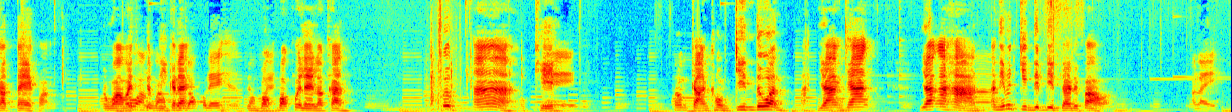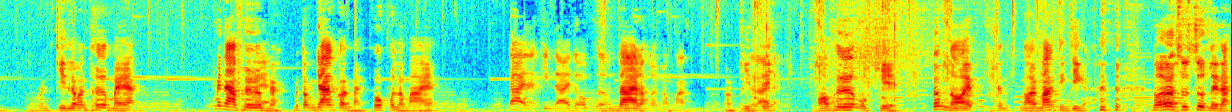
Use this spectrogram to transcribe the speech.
กัดแตกว่ะเราวางไว้ตรงนี้ก็ได้บล็อกไปเลยเป็นบล็อกบล็อกไปเลยแล้วกันปึ๊บอ่าโอเค ต้องการของกินด้วนอะย่างย่างย่างอาหารอันนี้มันกินดิบๆได้หรือเปล่าอะอะไร มันกินแล้วมันเพิ่มไหมอะไม่น่าเพิ่มนะมันต้องย่างก่อนไหมพวกผลไม้อะ ได้นะกินได้แต่ว่าเพิ่มได้เหรอ น้อยมากลองๆกินได้สิแหละอ๋อเพิ่มโอเค เพิ่มน้อยเป็นน้อยมากจริงๆอะน้อยแบบสุดๆเลยนะ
